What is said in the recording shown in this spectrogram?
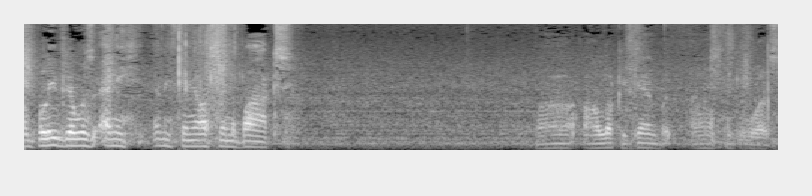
I don't believe there was any anything else in the box. Uh, I'll look again, but I don't think it was.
